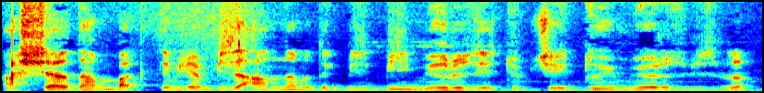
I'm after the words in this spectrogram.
Aşağıdan bak demiş. Yani bizi anlamadık. Biz bilmiyoruz ya Türkçeyi. Duymuyoruz biz bunu.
